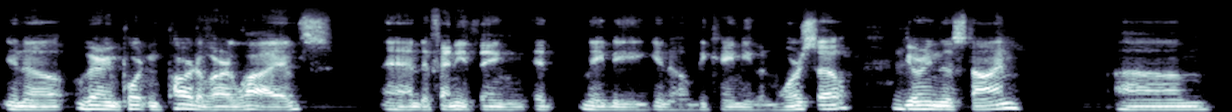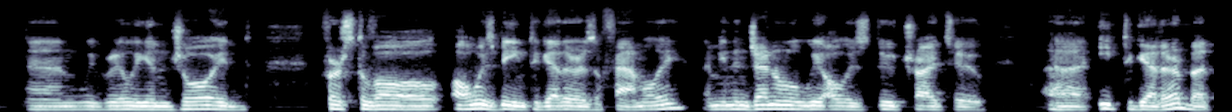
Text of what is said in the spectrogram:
you know, a very important part of our lives. And if anything, it maybe, you know, became even more so mm-hmm. during this time. Um, and we've really enjoyed, first of all, always being together as a family. I mean, in general, we always do try to uh, eat together, but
